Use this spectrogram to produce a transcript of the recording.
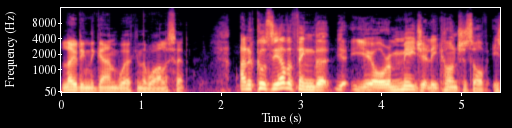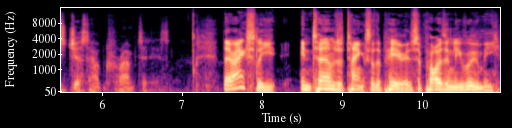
loading the gun, working the wireless set. And of course, the other thing that y- you're immediately conscious of is just how cramped it is. They're actually, in terms of tanks of the period, surprisingly roomy.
